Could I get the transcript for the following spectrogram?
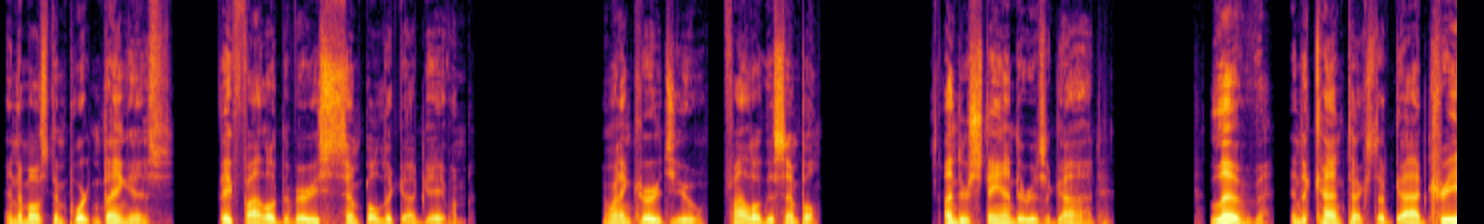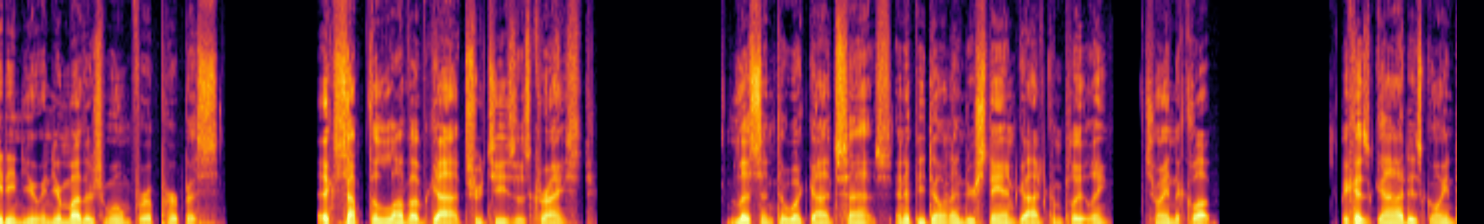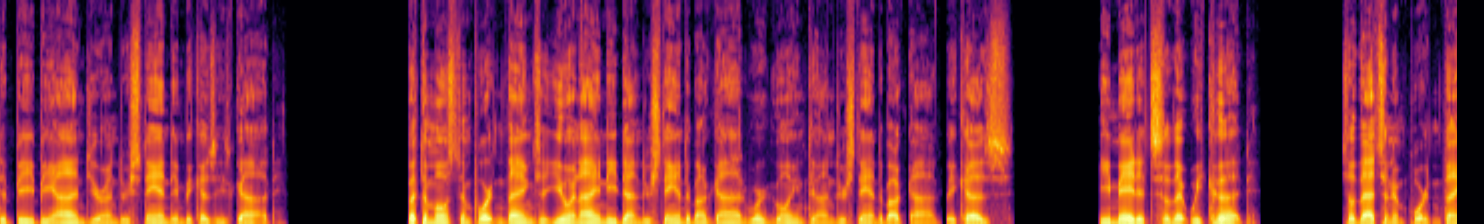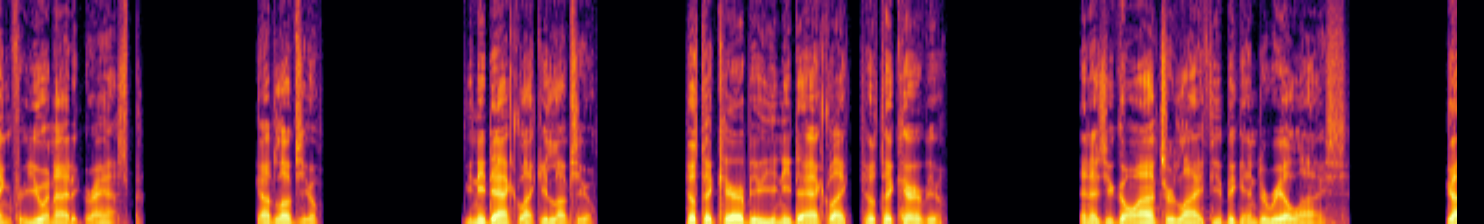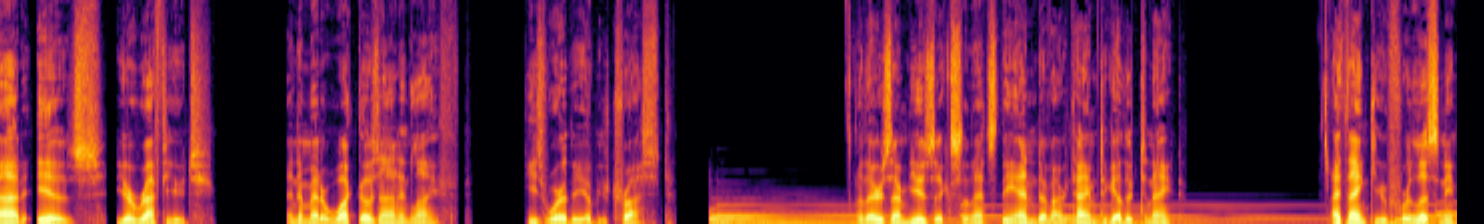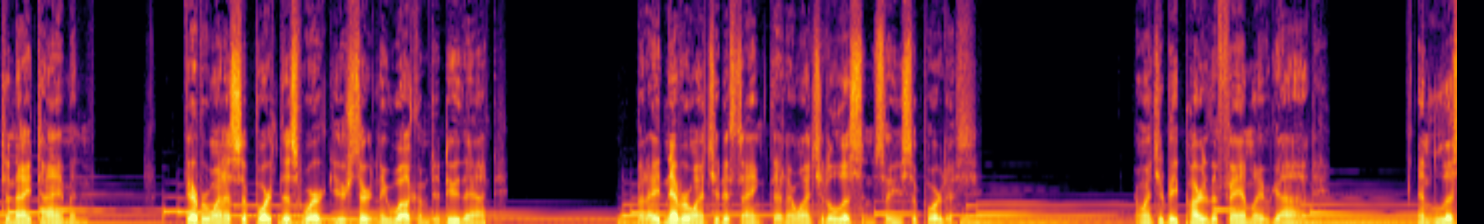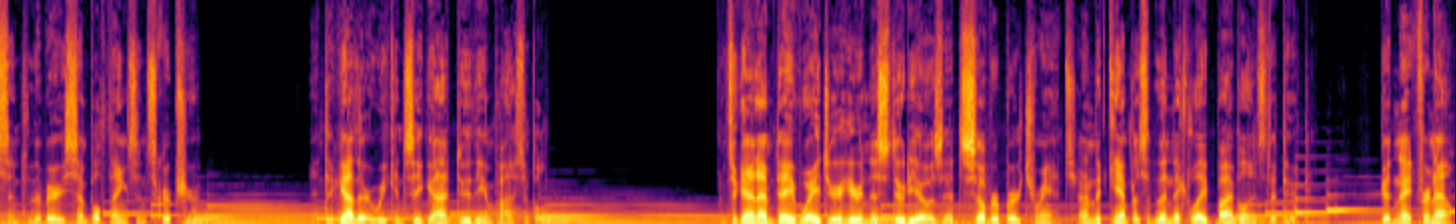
And the most important thing is, they followed the very simple that God gave them. I want to encourage you follow the simple. Understand there is a God. Live in the context of God creating you in your mother's womb for a purpose. Accept the love of God through Jesus Christ. Listen to what God says. And if you don't understand God completely, join the club. Because God is going to be beyond your understanding because He's God. But the most important things that you and I need to understand about God, we're going to understand about God because He made it so that we could. So that's an important thing for you and I to grasp. God loves you. You need to act like He loves you. He'll take care of you. You need to act like He'll take care of you. And as you go on through life, you begin to realize God is your refuge. And no matter what goes on in life, He's worthy of your trust. Well, there's our music, so that's the end of our time together tonight. I thank you for listening to Nighttime, and if you ever want to support this work, you're certainly welcome to do that. But I never want you to think that I want you to listen so you support us. I want you to be part of the family of God and listen to the very simple things in Scripture. And together we can see God do the impossible. Once again, I'm Dave Wager here in the studios at Silver Birch Ranch on the campus of the Nicolet Bible Institute. Good night for now.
